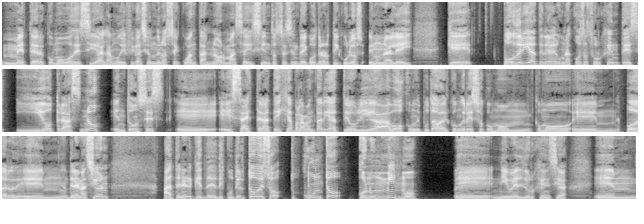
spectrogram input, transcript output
meter, como vos decías, la modificación de no sé cuántas normas, 664 artículos en una ley que podría tener algunas cosas urgentes y otras no. Entonces, eh, esa estrategia parlamentaria te obliga a vos, como diputado del Congreso, como, como eh, poder eh, de la nación, a tener que discutir todo eso junto con un mismo eh, nivel de urgencia. Em,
